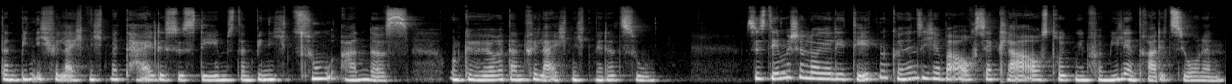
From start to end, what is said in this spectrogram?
dann bin ich vielleicht nicht mehr Teil des Systems, dann bin ich zu anders und gehöre dann vielleicht nicht mehr dazu. Systemische Loyalitäten können sich aber auch sehr klar ausdrücken in Familientraditionen.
